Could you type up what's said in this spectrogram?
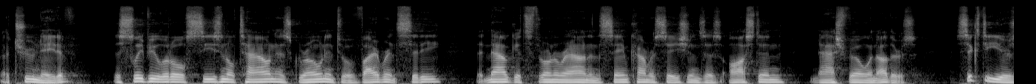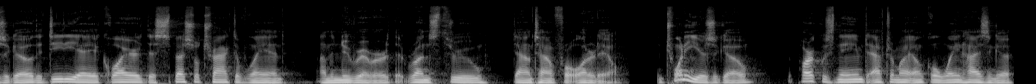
a true native. The sleepy little seasonal town has grown into a vibrant city that now gets thrown around in the same conversations as Austin, Nashville, and others. 60 years ago, the DDA acquired this special tract of land on the New River that runs through downtown Fort Lauderdale. And 20 years ago, the park was named after my uncle Wayne Huizenga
